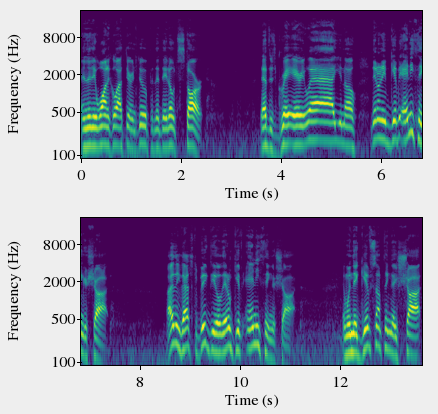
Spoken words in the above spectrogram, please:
and then they want to go out there and do it, but then they don't start. They have this gray area. Well, you know, they don't even give anything a shot. I think that's the big deal. They don't give anything a shot. And when they give something a shot,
